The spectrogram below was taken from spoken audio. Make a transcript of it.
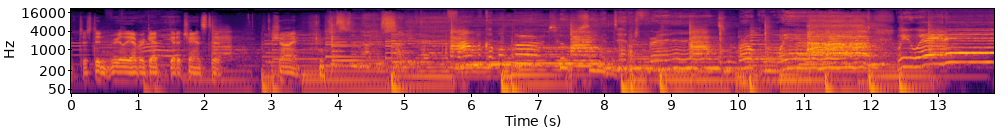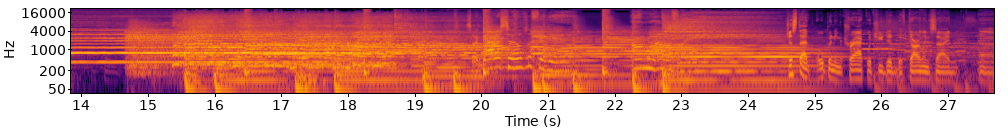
It just didn't really ever get get a chance to to shine. Just that opening track, which you did with Darlingside, uh,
